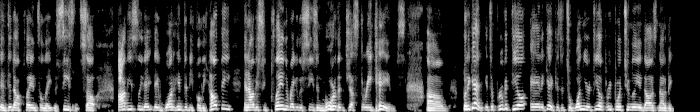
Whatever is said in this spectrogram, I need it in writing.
and did not play until late in the season. So obviously they they want him to be fully healthy and obviously play in the regular season more than just three games. Um, but again, it's a prove it deal, and again, because it's a one year deal, three point two million dollars, not a big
